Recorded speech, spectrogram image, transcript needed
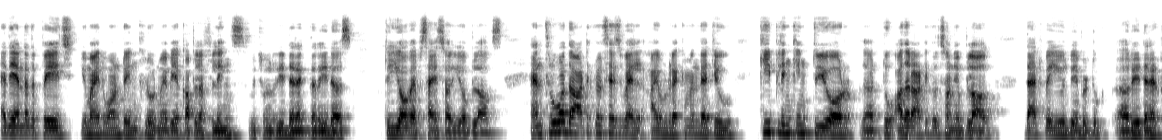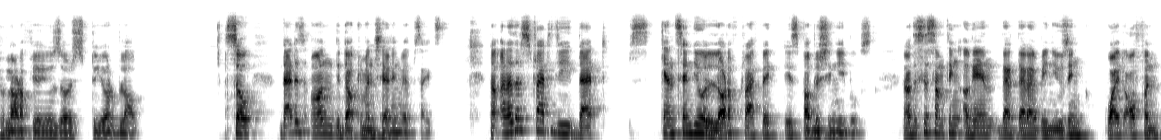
at the end of the page you might want to include maybe a couple of links which will redirect the readers to your websites or your blogs. And throughout the articles as well i would recommend that you keep linking to your uh, to other articles on your blog. That way you will be able to uh, redirect a lot of your users to your blog. So that is on the document sharing websites. Now, another strategy that can send you a lot of traffic is publishing ebooks. Now, this is something again that, that I've been using quite often,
